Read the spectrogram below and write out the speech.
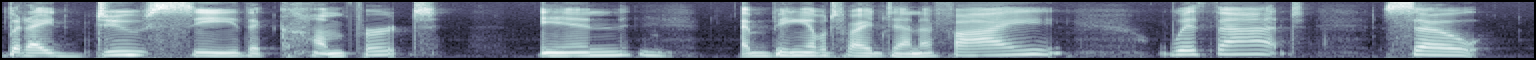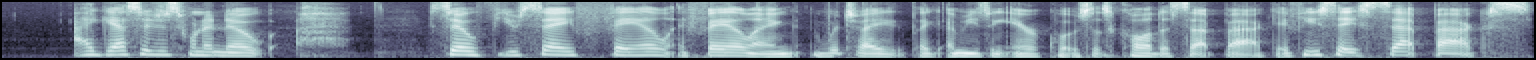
But I do see the comfort in mm. being able to identify with that. So I guess I just want to know. So if you say fail, failing, which I like, I'm using air quotes. Let's call it a setback. If you say setbacks,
